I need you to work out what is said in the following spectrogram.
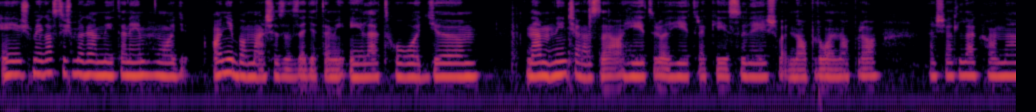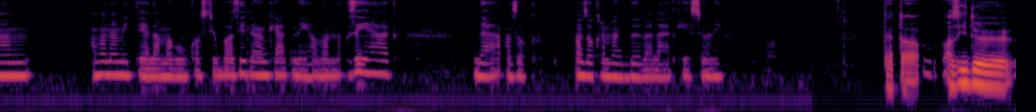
És még azt is megemlíteném, hogy annyiban más ez az egyetemi élet, hogy nem nincsen az a hétről hétre készülés, vagy napról napra esetleg, hanem, hanem itt tényleg magunk osztjuk be az időnket, néha vannak zéhák, de azok, azokra meg bőven lehet készülni. Tehát a, az idő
